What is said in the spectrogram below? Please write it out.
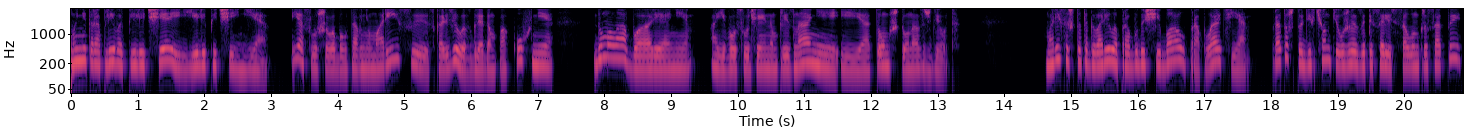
Мы неторопливо пили чай и ели печенье. Я слушала болтовню Марисы, скользила взглядом по кухне, думала об Ариане, о его случайном признании и о том, что нас ждет. Мариса что-то говорила про будущий бал, про платье, про то, что девчонки уже записались в салон красоты,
